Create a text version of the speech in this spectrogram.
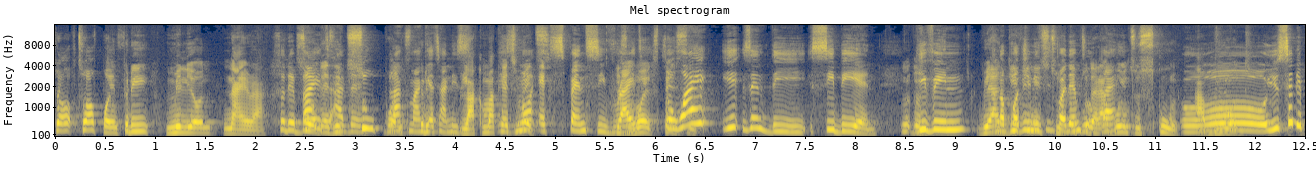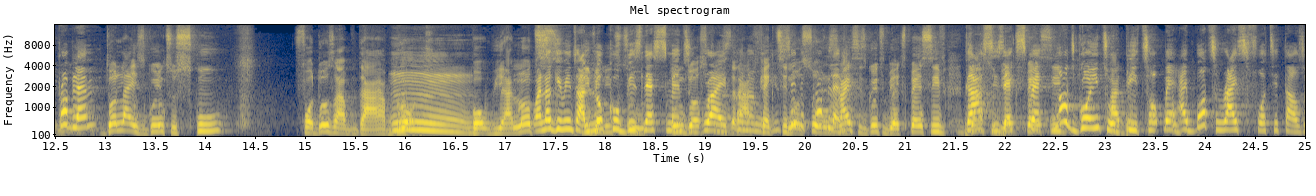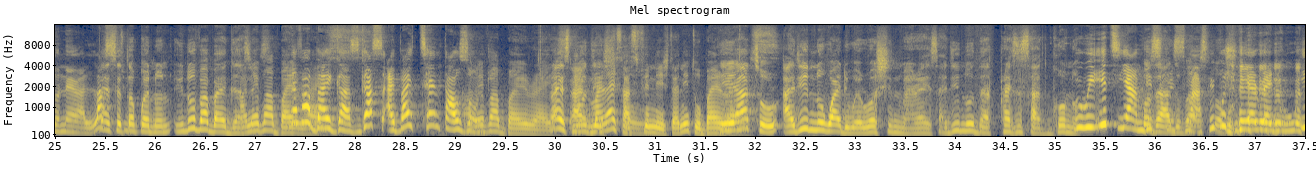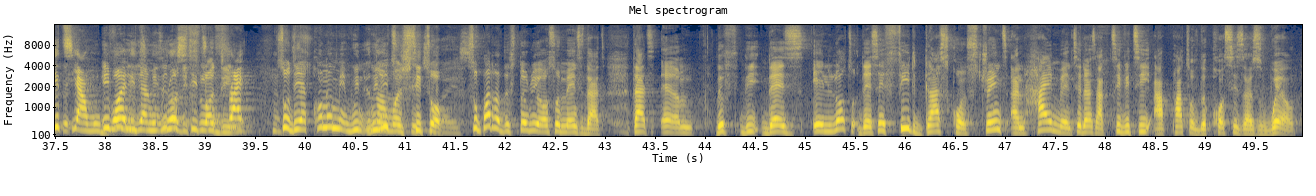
12.3 million naira. So they buy so it at the black market and it's, black market it's more expensive, right? More expensive. So why isn't the CBN Mm -mm. giving we are an opportunity giving for them to that buy? are going to school abroad. oh, abroad. you see the problem? Dollar is going to school for those that are abroad. But we are not. We're not giving to our local businessmen to grow our economy. You see the us. So problem? rice is going to be expensive. Gas is expensive. Not going to be top. I bought rice 40,000 naira Let's last say top no, you never buy gas. I never buy Never rice. buy gas. Gas, I buy I 10,000. never buy rice. Rice I- my rice has finished. I need to buy They rice. had to. I didn't know why they were rushing my rice. I didn't know that prices had gone up. We will eat yam this I Christmas. People should get ready. We'll eat yam, Even boil it, not roast the it, fry. So the economy, we, we need to sit up. So part of the story also meant that that um, the, the, there's a lot, there's a feed gas constraints and high maintenance activity are part of the causes as well.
